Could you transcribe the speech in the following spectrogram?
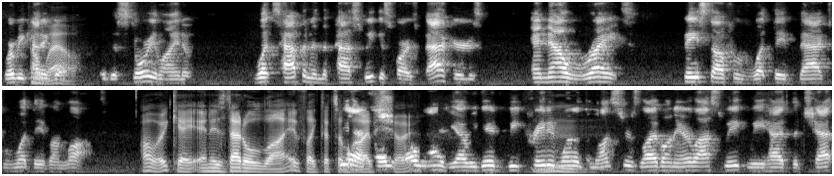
where we Oh kind of go wow. the storyline of what's happened in the past week as far as backers, and now write based off of what they've backed and what they've unlocked. Oh okay. And is that all live? Like that's a yeah, live all- show. all live. Yeah, we did. We created one of the Mm. monsters live on air last week. We had the chat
